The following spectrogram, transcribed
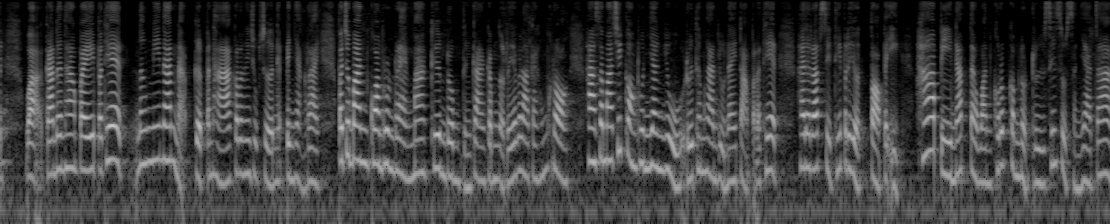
ศ ว่าการเดินทางไปประเทศนั่นนี่นั่นน่ะเกิดปัญหากรณีฉุกเฉินเนี่ยเป็นอย่างไร ปัจจุบันความรุนแรงมากขึ้นรวมถึงการกำหนดระยะเวลาการคุ้มครอง หากสมาชิกกองทุนยังอยู่ หรือทำงานอยู่ในต่างประเทศ ให้ได้รับสิทธิประโยชน์ต่อไปอีก 5 ปีนับแต่วันครบกำหนดหรือสิ้นสุดสัญญาจ้าง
